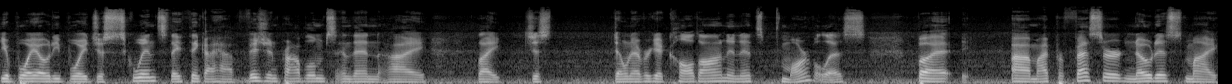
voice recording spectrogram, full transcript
Your boy Odie Boy just squints. They think I have vision problems, and then I, like, just don't ever get called on, and it's marvelous. But uh, my professor noticed my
